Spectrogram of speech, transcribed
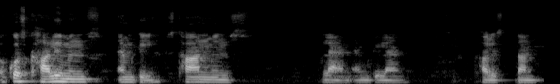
Of course, Khali means empty. Sthan means land, empty land. Khalistan.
